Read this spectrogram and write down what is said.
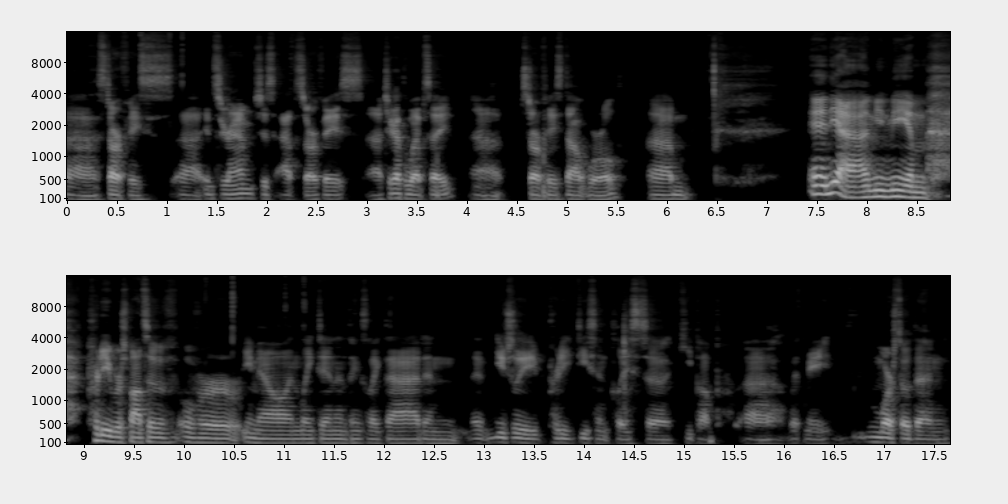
uh, Starface uh, Instagram. It's just at Starface. Uh, check out the website, uh, starface.world. Um, and yeah, I mean, me, I'm pretty responsive over email and LinkedIn and things like that, and usually pretty decent place to keep up uh, with me more so than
